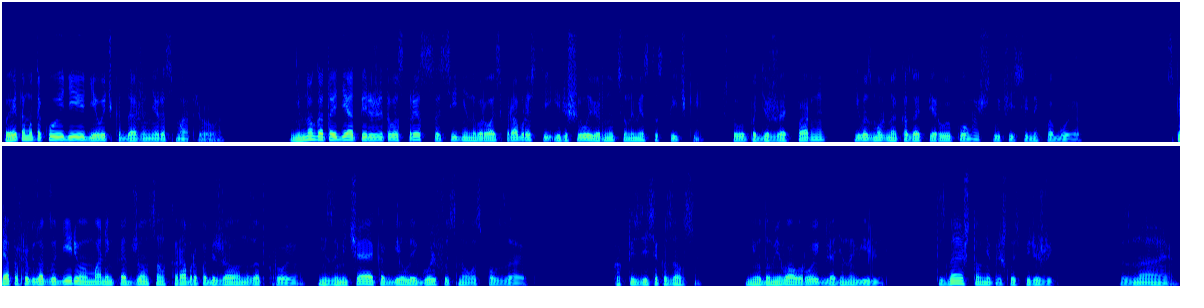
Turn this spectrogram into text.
Поэтому такую идею девочка даже не рассматривала. Немного отойдя от пережитого стресса, Сидни набралась храбрости и решила вернуться на место стычки, чтобы поддержать парня и, возможно, оказать первую помощь в случае сильных побоев. Спрятав рюкзак за деревом, маленькая Джонсон храбро побежала назад к Рою, не замечая, как белые гольфы снова сползают. «Как ты здесь оказался?» — не удомевал Рой, глядя на Вилли. «Ты знаешь, что мне пришлось пережить?» «Знаю»,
